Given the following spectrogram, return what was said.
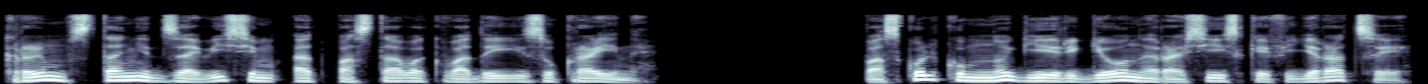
Крым станет зависим от поставок воды из Украины. Поскольку многие регионы Российской Федерации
